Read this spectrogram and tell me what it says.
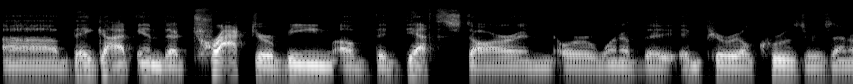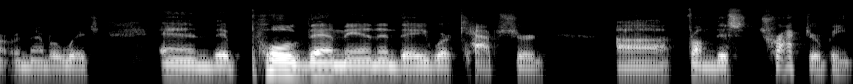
uh, they got in the tractor beam of the Death Star and or one of the Imperial cruisers, I don't remember which, and they pulled them in and they were captured uh, from this tractor beam.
